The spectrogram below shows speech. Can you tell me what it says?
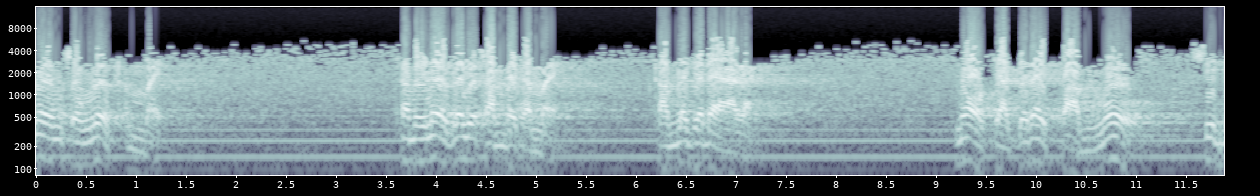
พระองค์ทรงเลิกทำไมถ้าไม่เลิกแล้วจะทำไปทำไมทำแล้วจะได้อะไร นอกจากจะได้ความโง่สิ้น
